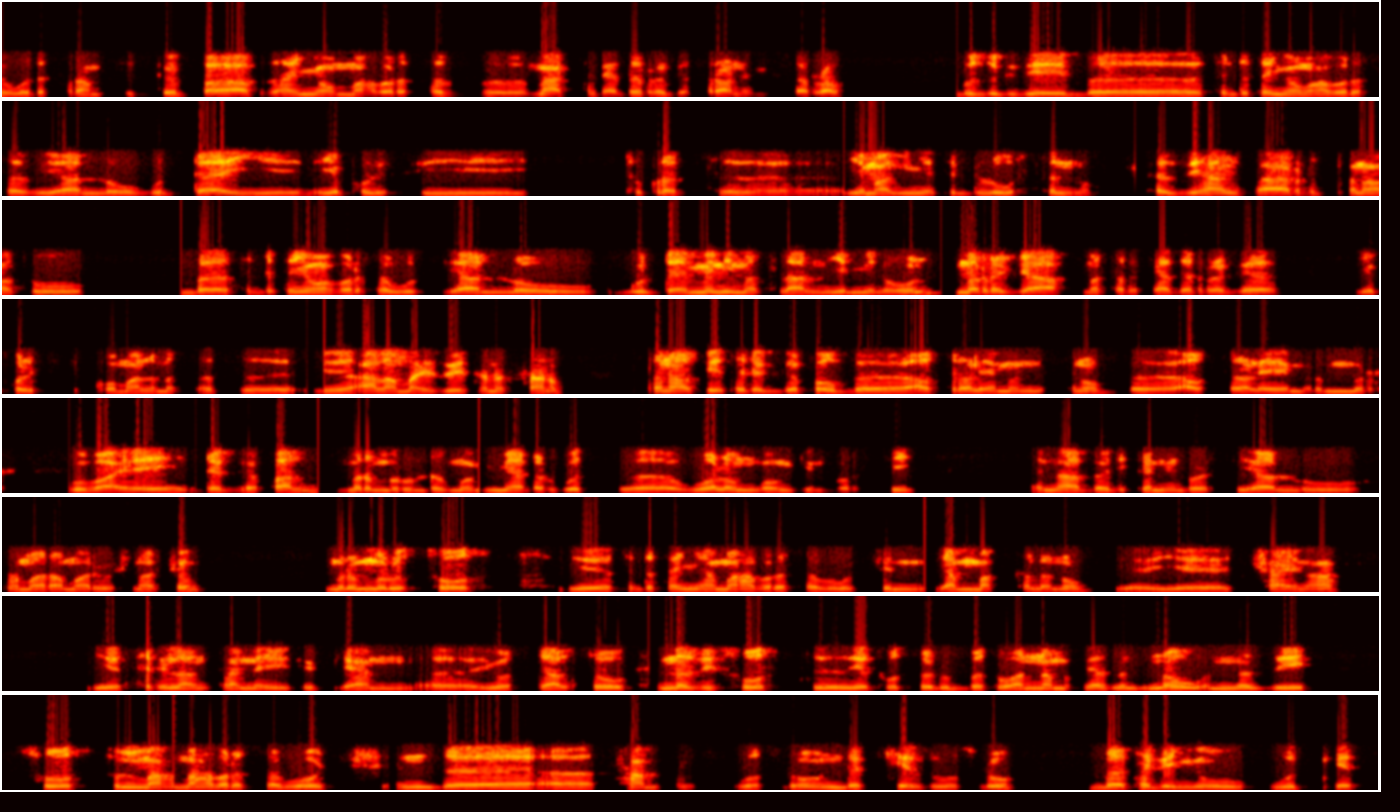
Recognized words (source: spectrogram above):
ወደ ስራም ሲገባ አብዛኛውን ማህበረሰብ ማዕከል ያደረገ ስራ ነው የሚሰራው። ብዙ ጊዜ በስደተኛው ማህበረሰብ ያለው ጉዳይ የፖሊሲ ትኩረት የማግኘት እድሉ ውስን ነው። ከዚህ አንጻር ጥናቱ በስደተኛው ማህበረሰብ ውስጥ ያለው ጉዳይ ምን ይመስላል የሚለውን መረጃ መሰረት ያደረገ የፖሊሲ ጥቆማ ለመስጠት ዓላማ ይዞ የተነሳ ነው። ጥናቱ የተደገፈው በአውስትራሊያ መንግስት ነው። በአውስትራሊያ የምርምር ጉባኤ ይደገፋል። ምርምሩን ደግሞ የሚያደርጉት በወሎንጎንግ ዩኒቨርሲቲ እና በዲከን ዩኒቨርሲቲ ያሉ ተመራማሪዎች ናቸው። ምርምሩ ሶስት የስደተኛ ማህበረሰቦችን ያማከለ ነው። የቻይና፣ የስሪላንካ እና የኢትዮጵያን ይወስዳል። እነዚህ ሶስት የተወሰዱበት ዋና ምክንያት ምንድን ነው? እነዚህ ሶስቱን ማህበረሰቦች እንደ sample ወስዶ እንደ case ወስዶ በተገኘው ውጤት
